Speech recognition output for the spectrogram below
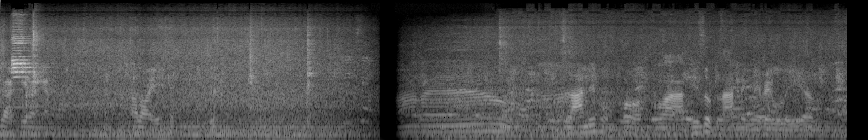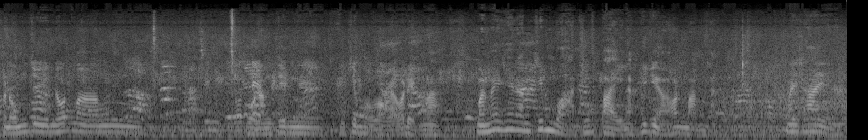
อยากกินอะไรกัน อร่อยมาแล้วร้านานที่ผมโปรดปรานที่สุดร้านหนึ่งในเพชรบุรีครับขนมจีนโนดมันจิ้มรสโอ้น้ำจิ้มนี่น้ำจิ้มผมบอกแล้วว่าเด็ดมากมันไม่ใช่น้ำจิ้มหวานทั่วไปนะที่กินกับทอดมันนะไม่ใช่นะ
